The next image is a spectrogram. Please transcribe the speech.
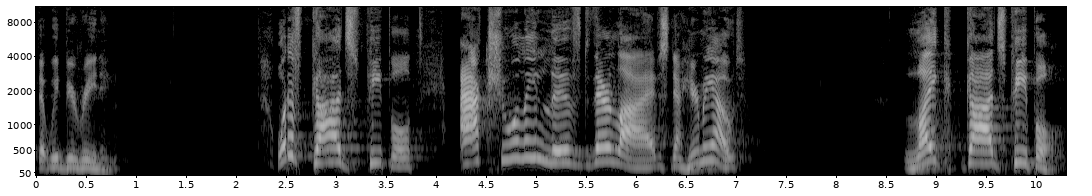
that we'd be reading. What if God's people actually lived their lives, now hear me out, like God's people?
